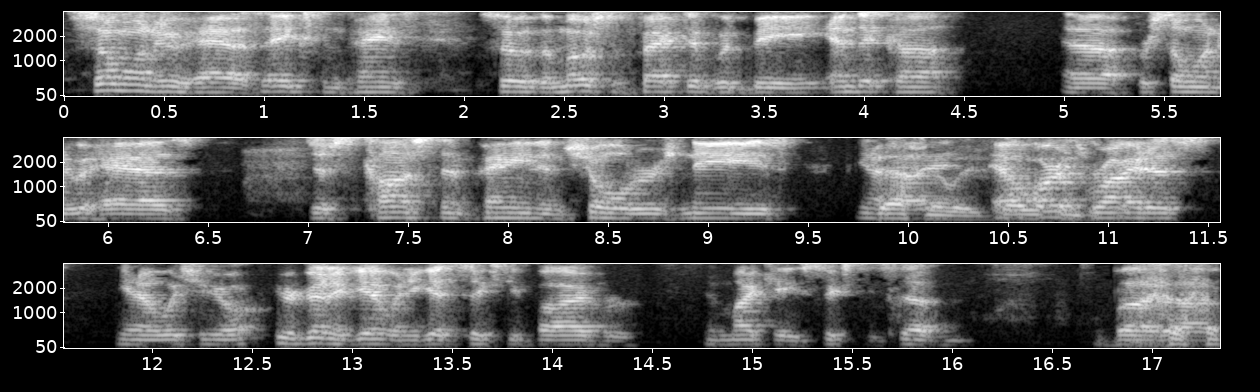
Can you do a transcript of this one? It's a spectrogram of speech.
someone who has aches and pains, so the most effective would be indica. Uh, for someone who has just constant pain in shoulders, knees, you know, Definitely. arthritis, you know, which you're, you're going to get when you get 65 or in my case, 67. But uh,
